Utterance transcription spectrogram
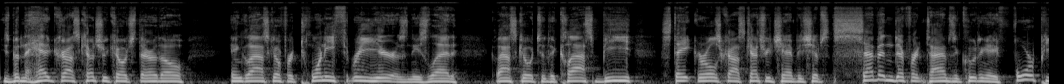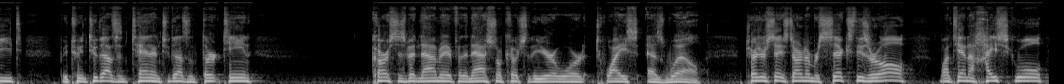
He's been the head cross country coach there, though, in Glasgow for 23 years, and he's led Glasgow to the Class B State Girls Cross Country Championships seven different times, including a four-peat between 2010 and 2013. Karst has been nominated for the National Coach of the Year award twice as well. Treasure State star number six. These are all Montana High School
